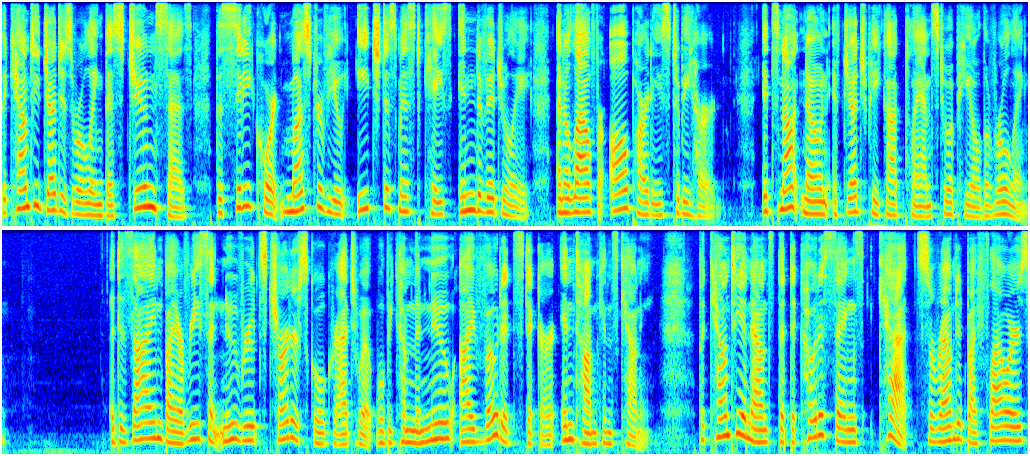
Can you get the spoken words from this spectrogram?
The county judge's ruling this June says the city court must review each dismissed case individually and allow for all parties to be heard. It's not known if Judge Peacock plans to appeal the ruling. A design by a recent New Roots Charter School graduate will become the new I Voted sticker in Tompkins County the county announced that Dakota Sing's cat, surrounded by flowers,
